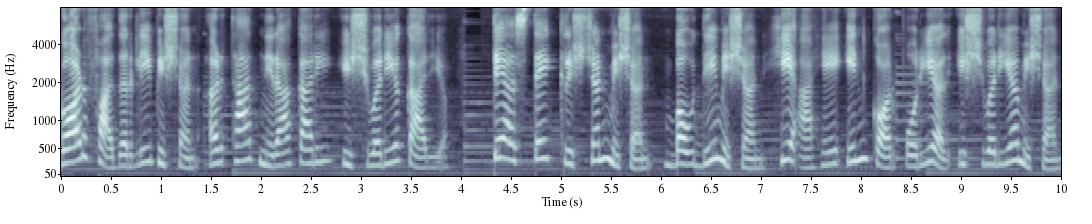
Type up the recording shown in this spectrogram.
गॉड फादरली मिशन अर्थात निराकारी ईश्वरीय कार्य. ते असते ख्रिश्चन मिशन बौद्धी मिशन ही आहे इनकॉर्पोरियल ईश्वरीय मिशन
